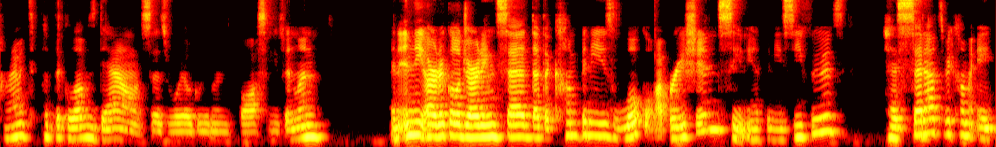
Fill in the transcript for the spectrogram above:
Time to Put the Gloves Down, says Royal Greenland's boss in Newfoundland. And in the article, Jardine said that the company's local operations, St. Anthony Seafoods, has set out to become a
